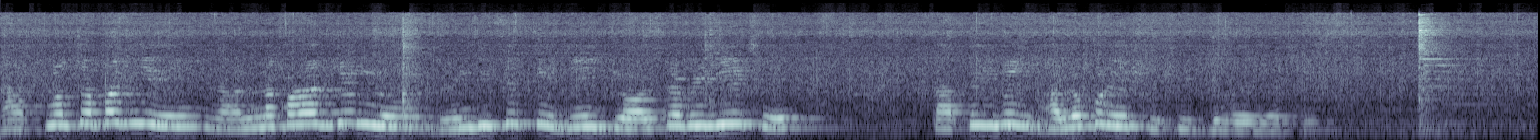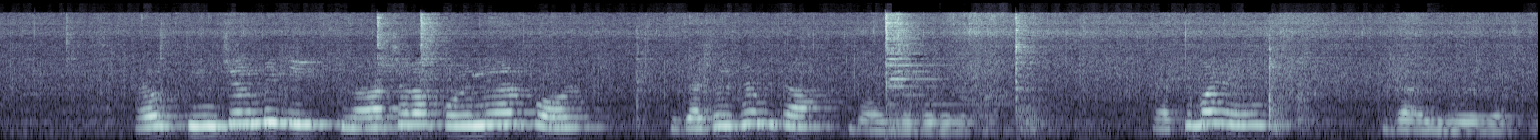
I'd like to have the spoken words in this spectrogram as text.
ঢাকনা চাপা দিয়ে রান্না করার জন্য ভেন্ডি থেকে যেই জলটা বেরিয়েছে, তাতেই বেশ ভালো করে সুসিদ্ধ হয়ে গেছে। আরও তিন চার মিনিট নাড়াচাড়া করে নেওয়ার পর গ্যাসের ফ্লেমটা বন্ধ করে দেবো একেবারে ড্রাই হয়ে গেছে।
